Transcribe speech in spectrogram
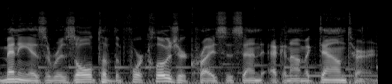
many as a result of the foreclosure crisis and economic downturn.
